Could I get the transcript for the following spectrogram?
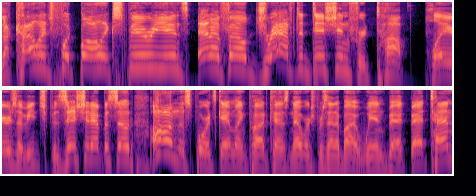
the college football experience NFL draft edition for top players of each position episode on the Sports Gambling Podcast Networks presented by WynnBET. Bet $10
